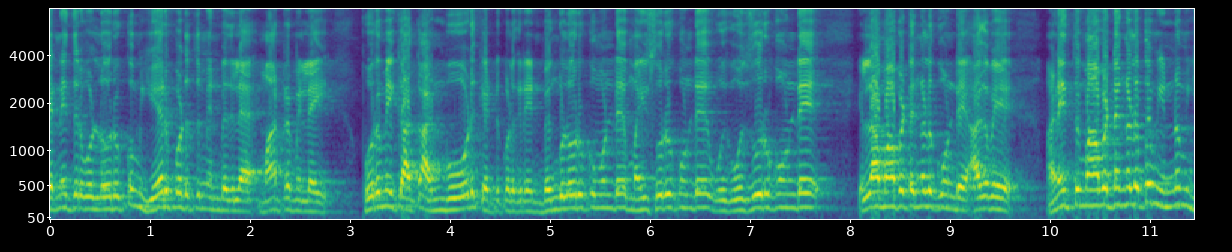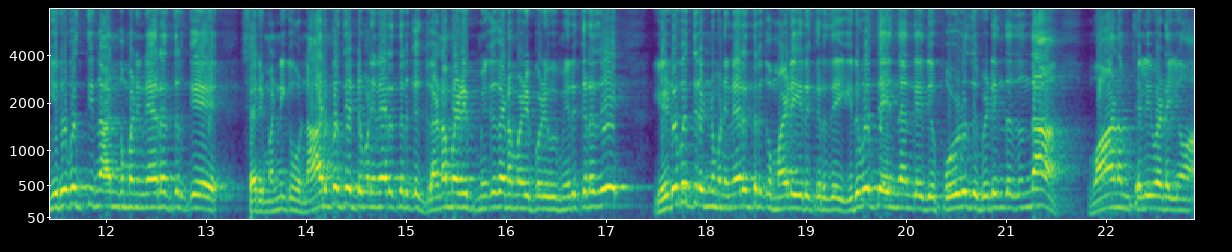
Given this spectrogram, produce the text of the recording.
சென்னை திருவள்ளூருக்கும் ஏற்படுத்தும் என்பதில் மாற்றமில்லை. பொறுமை காக்க அன்போடு கேட்டுக்கொள்கிறேன். பெங்களூருக்கும் உண்டு மைசூருக்கும் உண்டு ஒசூருக்கும் உண்டு எல்லா மாவட்டங்களுக்கும் உண்டு. ஆகவே அனைத்து மாவட்டங்களுக்கும் இன்னும் இருபத்தி நான்கு மணி நேரத்திற்கு சரி மன்னிக்கவும் நாற்பத்தி எட்டு மணி நேரத்திற்கு கனமழை மிக கனமழை பொழிவும் இருக்கிறது. எழுபத்தி ரெண்டு மணி நேரத்திற்கு மழை இருக்கிறது. இருபத்தி ஐந்தாம் தேதி பொழுது விடிந்ததும் தான் வானம் தெளிவடையும்.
